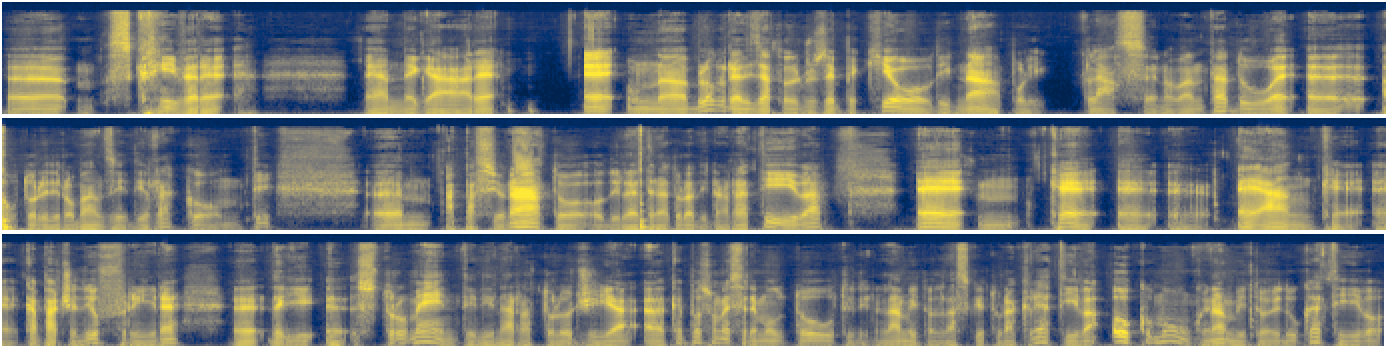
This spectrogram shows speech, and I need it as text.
eh, scrivere e annegare, è un blog realizzato da Giuseppe Chiodi, Napoli, classe 92, eh, autore di romanzi e di racconti, ehm, appassionato di letteratura di narrativa e mh, mm, che eh, è anche eh, capace di offrire eh, degli eh, strumenti di narratologia eh, che possono essere molto utili nell'ambito della scrittura creativa o comunque in ambito educativo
